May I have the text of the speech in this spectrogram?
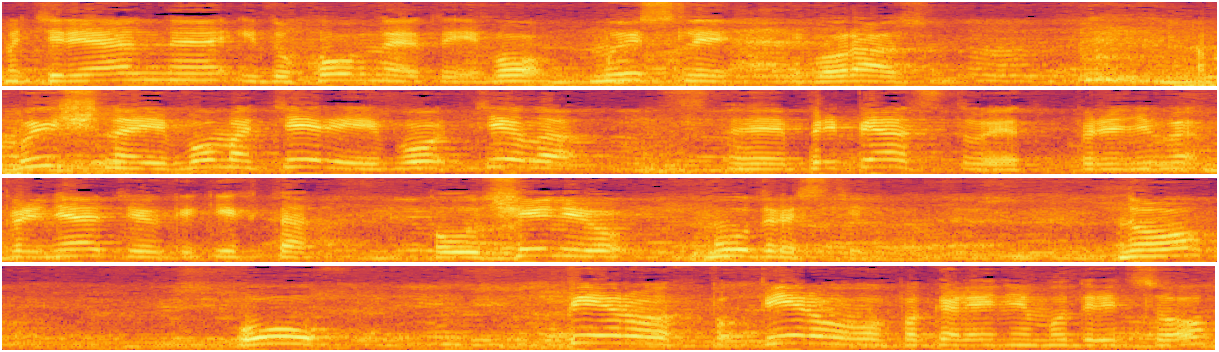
материальное и духовное, это его мысли, его разум. Обычно его материя, его тело э, препятствует принятию каких-то, получению мудрости. Но у первых, первого поколения мудрецов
